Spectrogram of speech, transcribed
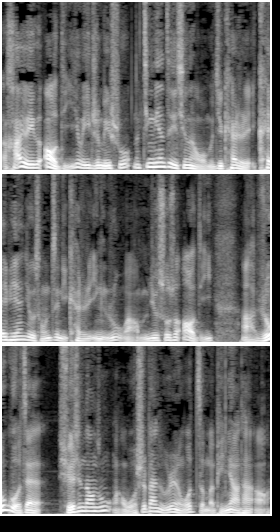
还有一个奥迪，因为一直没说，那今天这一期呢，我们就开始开篇，就从这里开始引入啊，我们就说说奥迪啊，如果在学生当中啊，我是班主任，我怎么评价他啊？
